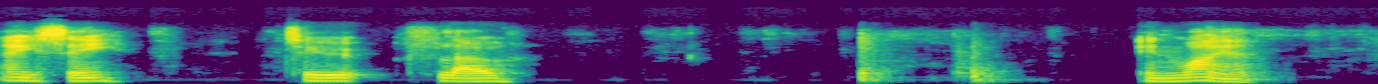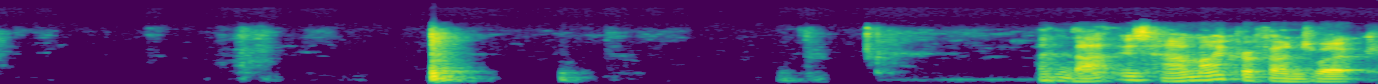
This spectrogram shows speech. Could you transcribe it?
AC to flow in wire. And that is how microphones work.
